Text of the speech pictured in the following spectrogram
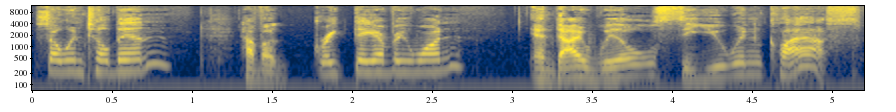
So until then, have a great day, everyone. And I will see you in class.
